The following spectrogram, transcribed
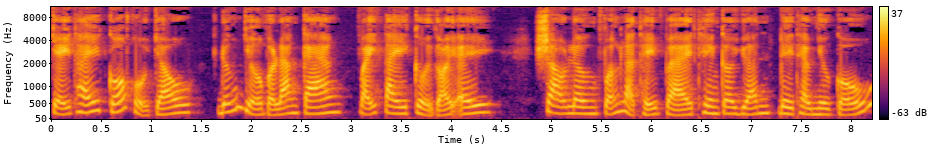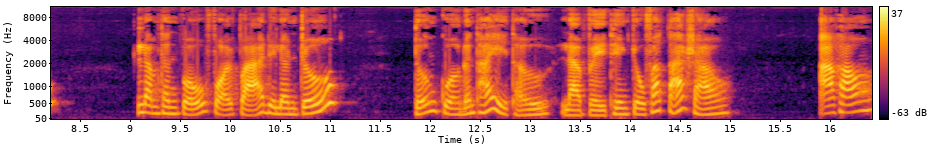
chỉ thấy Cố Phù Châu đứng dựa vào lan can, vẫy tay cười gọi y. Sau lưng vẫn là thị vệ thiên cơ doanh đi theo như cũ. Lâm Thành Vũ vội vã đi lên trước. Tướng quân đến Thái Y Thự là vì thiên chu phát tá sao? À không,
